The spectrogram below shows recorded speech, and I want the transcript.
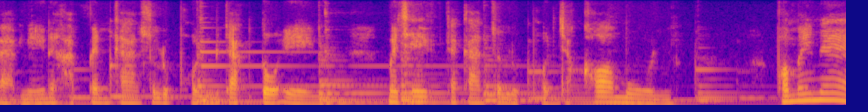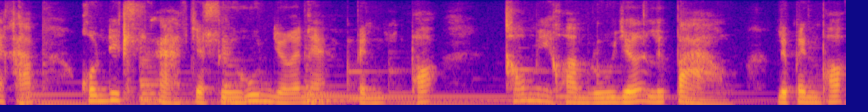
แบบนี้นะครับ เป็นการสรุปผลจากตัวเอง ไม่ใช่จากการสรุปผลจากข้อมูล เพราะไม่แน่ครับ คนที่อาจจะซื้อหุ้นเยอะเนี่ย เป็นเพราะเขามีความรู้เยอะหรือเปล่า หรือเป็นเพราะ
